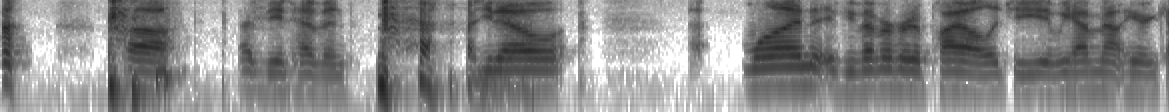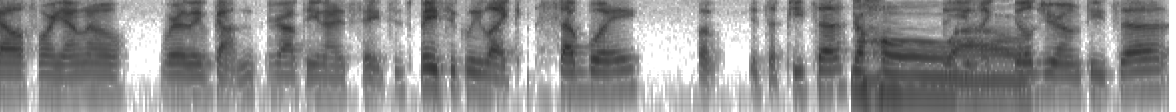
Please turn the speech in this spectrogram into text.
uh, I'd be in heaven. You know, one, if you've ever heard of Pieology, we have them out here in California. I don't know where they've gotten throughout the United States. It's basically like Subway but it's a pizza. Oh, so wow. you like build your own pizza.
